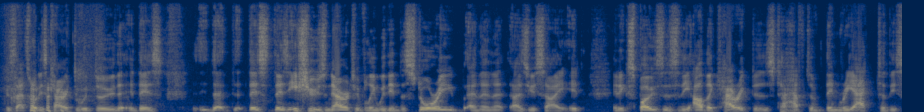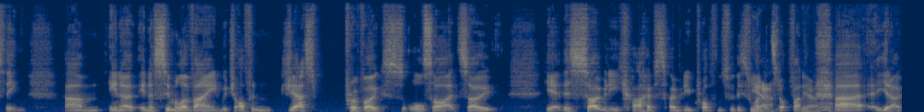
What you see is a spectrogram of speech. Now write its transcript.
because that's what his character would do. There's there's there's issues narratively within the story, and then it, as you say, it it exposes the other characters to have to then react to this thing um, in a in a similar vein, which often just provokes all sides. So. Yeah, there's so many. I have so many problems with this one. Yeah, It's not funny. yeah. Uh, you know,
